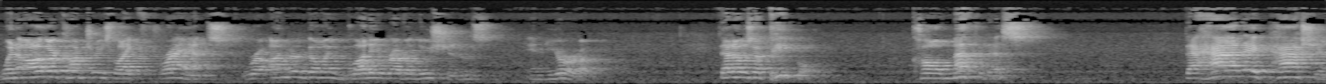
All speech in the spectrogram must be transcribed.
When other countries like France were undergoing bloody revolutions in Europe, that it was a people called Methodists that had a passion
